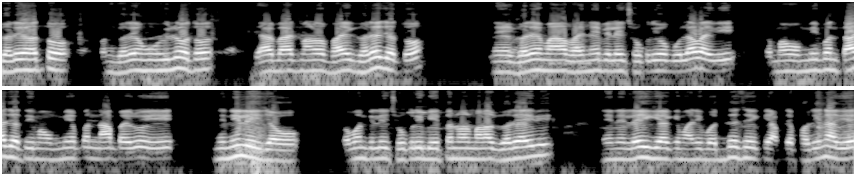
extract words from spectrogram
ઘરે હતો, પણ ઘરે હું ઊયલો હતો. ત્યારબાદ મારો ભાઈ ઘરે જ હતો ને ઘરે મારા ભાઈને પેલી છોકરીઓ બોલાવાવી તો મારી મમ્મી પણ તાજ હતી. મારી મમ્મીએ પણ ના પાડ્યું એ ને નહીં લઈ જાઓ. તો પણ પેલી છોકરી બે ત્રણ વાર મારા ઘરે આવી ને એને લઈ ગયા કે મારી બર્થડે છે કે આપણે ફરીને આવીએ.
